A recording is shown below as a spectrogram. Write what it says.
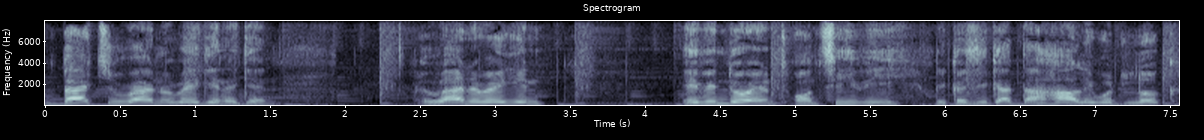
back to ronald reagan again ronald reagan even though on tv because he got the hollywood look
